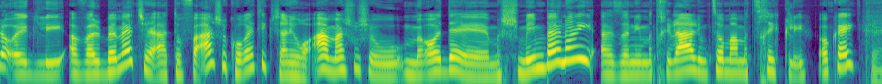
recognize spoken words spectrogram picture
לועג לי, אבל באמת שהתופעה שקורית לי כשאני רואה משהו שהוא מאוד uh, משמים בעיניי, אז אני מתחילה למצוא מה מצחיק לי, אוקיי? כן.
